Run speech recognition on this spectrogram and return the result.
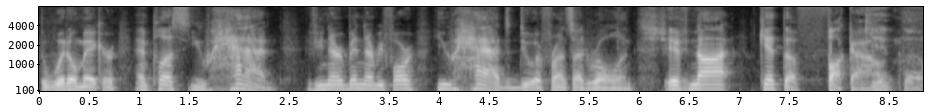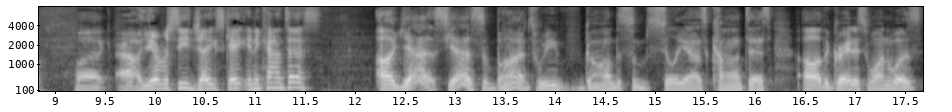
the Widowmaker. And plus, you had, if you've never been there before, you had to do a frontside rolling. If not, get the fuck out. Get the fuck out! You ever see Jake skate any contests? Oh yes, yes, a bunch. We've gone to some silly ass contests. Oh, the greatest one was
